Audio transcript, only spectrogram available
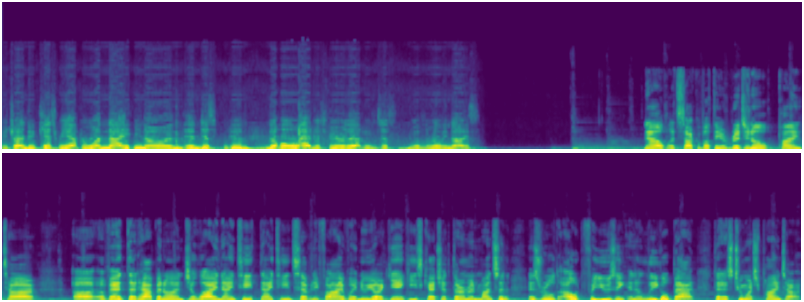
"You're trying to catch me after one night, you know." And it just it, the whole atmosphere of that was just was really nice. Now let's talk about the original Pine Tar uh, event that happened on July 19, 1975, where New York Yankees catcher Thurman Munson is ruled out for using an illegal bat that has too much pine tar.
